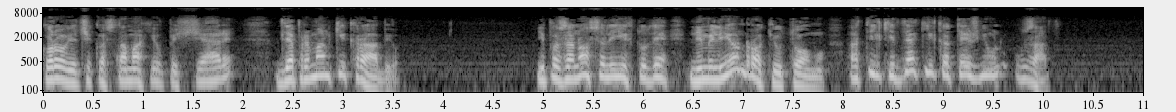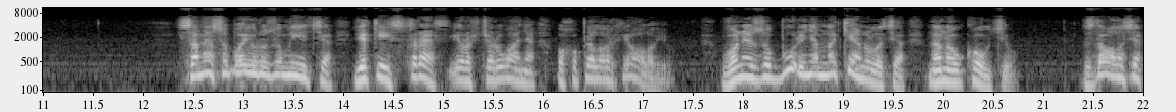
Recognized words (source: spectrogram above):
коров'ячі костамахи в пещери для приманки крабів і позаносили їх туди не мільйон років тому, а тільки декілька тижнів взад. Саме собою розуміється, який стрес і розчарування охопило археологів. Вони з обуренням накинулися на науковців. Здавалося,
